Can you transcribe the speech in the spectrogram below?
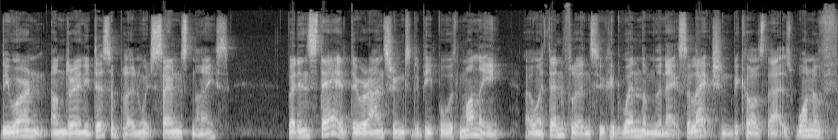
they weren't under any discipline, which sounds nice, but instead they were answering to the people with money and with influence who could win them the next election because that is one of,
